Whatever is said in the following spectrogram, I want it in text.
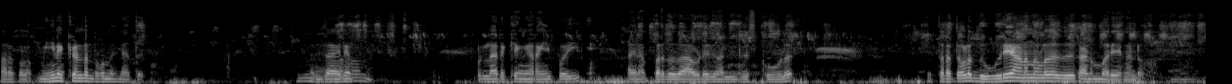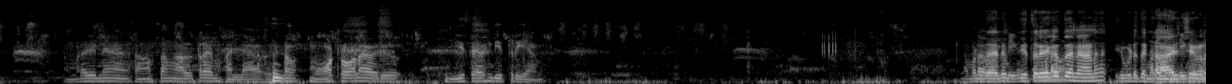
പാറക്കുളം. മീനൊക്കെ ഉണ്ടെന്ന് തോന്നുന്നു ഇതിനകത്ത്. എന്തായാലും പിള്ളേരൊക്കെ അങ്ങ് ഇറങ്ങിപ്പോയി. അതിനപ്പുറത്തത് അവിടെ ഒരു നല്ലൊരു സ്കൂൾ. ഇത്രത്തോളം ദൂരെയാണെന്നുള്ളത് ഇത് കാണുമ്പോൾ അറിയാം കണ്ടോ? നമ്മൾ പിന്നെ സാംസങ് അൾട്ര ഒന്നും അല്ല മോട്ടറോള ഒരു ജി സെവന്റി ത്രീ ആണ്. എന്തായാലും ഇത്രയൊക്കെ തന്നെയാണ് ഇവിടുത്തെ കാഴ്ചകൾ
